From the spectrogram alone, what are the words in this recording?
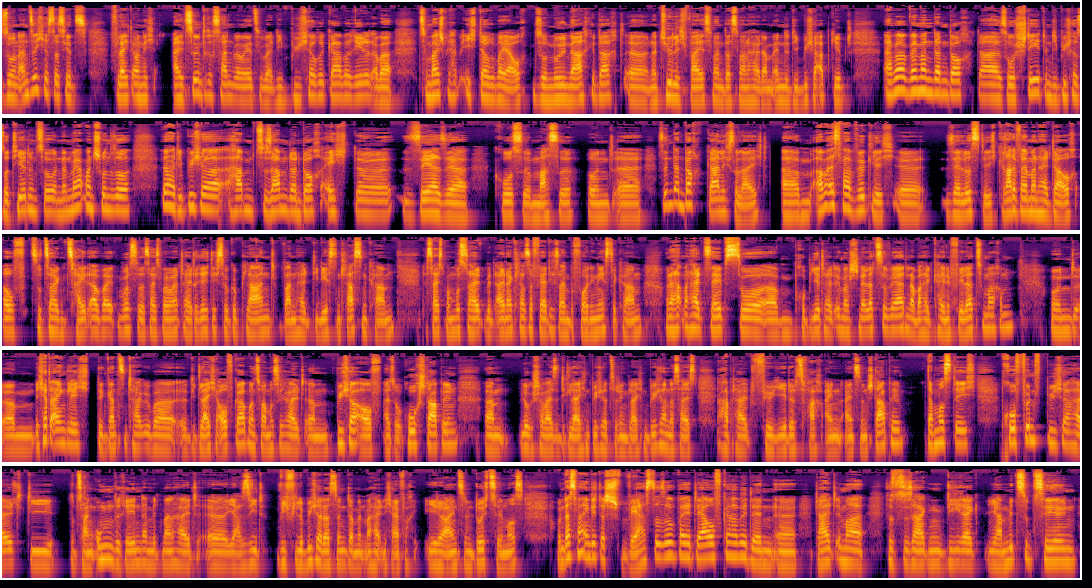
So, und an sich ist das jetzt vielleicht auch nicht allzu interessant, wenn man jetzt über die Bücherrückgabe redet, aber zum Beispiel habe ich darüber ja auch so null nachgedacht. Äh, natürlich weiß man, dass man halt am Ende die Bücher abgibt, aber wenn man dann doch da so steht und die Bücher sortiert und so, und dann merkt man schon so, ja, die Bücher haben zusammen dann doch echt äh, sehr, sehr große Masse und äh, sind dann doch gar nicht so leicht. Ähm, aber es war wirklich äh, sehr lustig, gerade weil man halt da auch auf sozusagen Zeit arbeiten musste. Das heißt, man hat halt richtig so geplant, wann halt die nächsten Klassen kamen. Das heißt, man musste halt mit einer Klasse fertig sein, bevor die nächste kam. Und dann hat man halt selbst so ähm, probiert, halt immer schneller zu werden, aber halt keine Fehler zu machen. Und ähm, ich hatte eigentlich den ganzen Tag über äh, die gleiche Aufgabe. Und zwar musste ich halt ähm, Bücher auf, also hochstapeln. Ähm, logischerweise die gleichen Bücher zu den gleichen Büchern. Das heißt, habt halt für jedes Fach einen einzelnen Stapel da musste ich pro fünf Bücher halt die sozusagen umdrehen, damit man halt äh, ja sieht, wie viele Bücher das sind, damit man halt nicht einfach jede einzelne durchzählen muss. Und das war eigentlich das Schwerste so bei der Aufgabe, denn äh, da halt immer sozusagen direkt ja mitzuzählen,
